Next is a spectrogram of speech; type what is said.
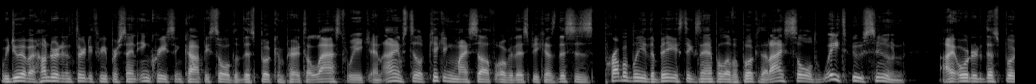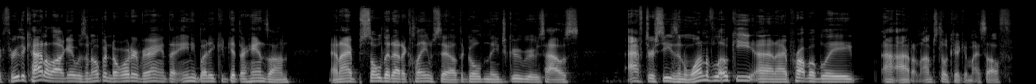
We do have a 133% increase in copies sold of this book compared to last week, and I am still kicking myself over this because this is probably the biggest example of a book that I sold way too soon. I ordered this book through the catalog. It was an open to order variant that anybody could get their hands on, and I sold it at a claim sale at the Golden Age Guru's house after season one of Loki, and I probably, I, I don't know, I'm still kicking myself.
